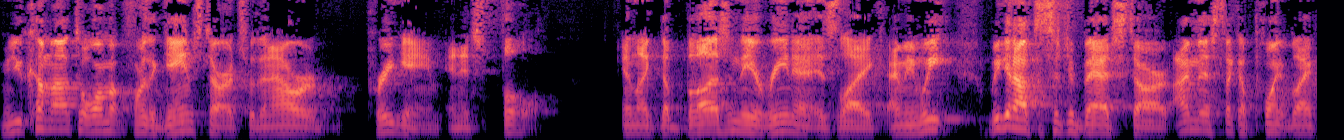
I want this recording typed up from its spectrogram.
when you come out to warm up before the game starts with an hour pregame and it's full, and like the buzz in the arena is like, I mean, we we get off to such a bad start. I missed like a point blank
